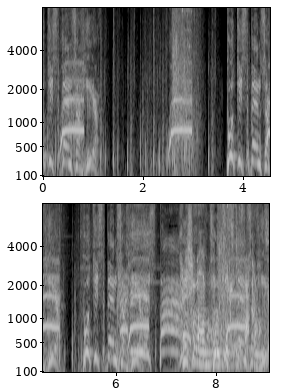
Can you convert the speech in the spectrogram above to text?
Put dispenser here! Put dispenser here! Put dispenser here! Mission ends in 60 Spencer seconds.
